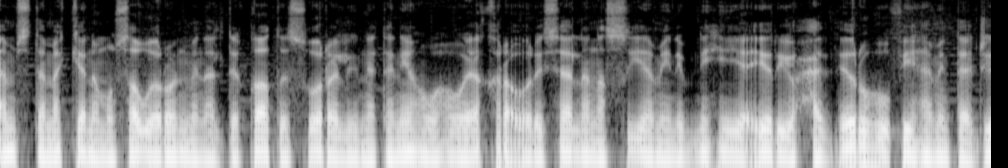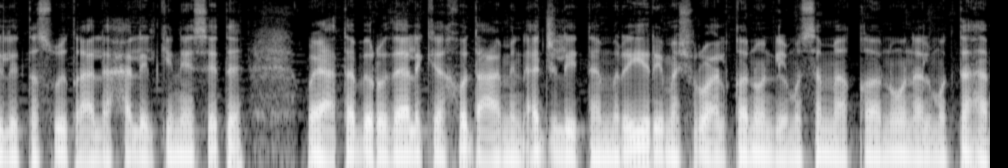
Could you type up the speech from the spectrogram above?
أمس تمكن مصور من التقاط الصورة لنتنياهو وهو يقرأ رسالة نصية من ابنه يائير يحذره فيها من تأجيل التصويت على حل الكنيسة ويعتبر ذلك خدعة من أجل تمرير مشروع القانون المسمى قانون المتهم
